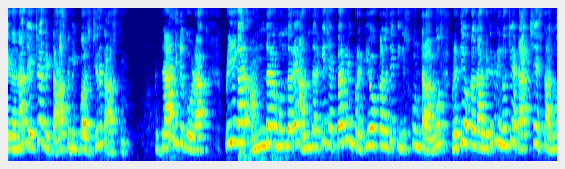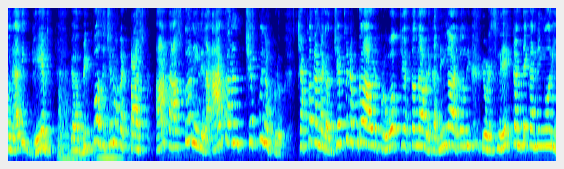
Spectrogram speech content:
ఏదన్నా చేయొచ్చు. అది టాస్క్ బిగ్ బాస్ ఇచ్చిన టాస్క్. దానికి కూడా ప్రియ గారు అందరి ముందరే అందరికీ చెప్పారు నేను ప్రతి ఒక్కళ్ళది తీసుకుంటాను. ప్రతి ఒక్కళ్ళ దాని మీదకి నేను వచ్చి అటాక్ చేస్తాను అని. అది గేమ్. బిగ్ బాస్ ఇచ్చిన ఒక టాస్క్. ఆ టాస్క్లో నేను ఇలా ఆడతానని చెప్పినప్పుడు చెప్పకుండా కాదు చెప్పినప్పుడు ఆవిడ ప్రొవోక్ చేస్తుంది ఆవిడ కన్నింగ్ ఆడుతుంది ఈవిడ స్నేక్ కంటే కన్నింగ్ అని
